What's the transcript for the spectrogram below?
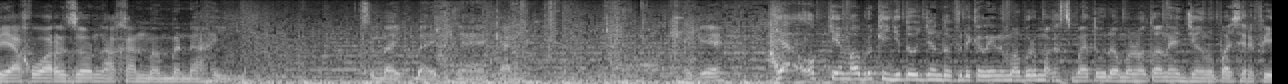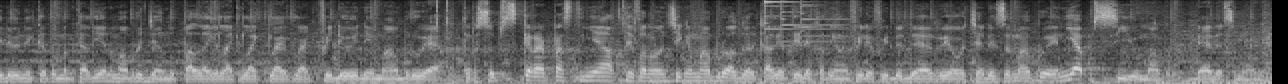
pihak Warzone akan membenahi sebaik-baiknya ya kan. Oke. Ya oke Mabro kayak gitu. Aja untuk video kali ini Mabro Makasih banget udah menonton ya. Jangan lupa share video ini ke teman kalian Mabro Jangan lupa like like like like like video ini Mabro ya. Terus subscribe pastinya aktifkan loncengnya Mabro Agar kalian tidak ketinggalan video-video dari Ocha Desa Mabro And yap see you Mabro Dadah semuanya.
